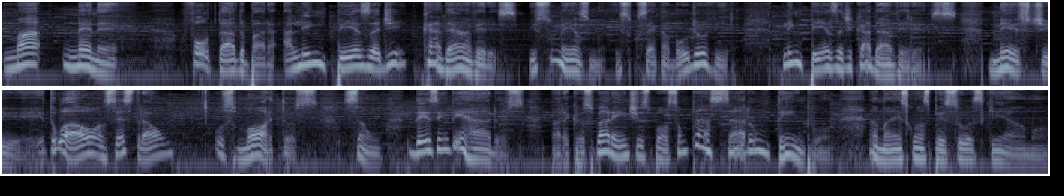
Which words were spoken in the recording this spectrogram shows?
Manene, voltado para a limpeza de cadáveres. Isso mesmo, isso que você acabou de ouvir. Limpeza de cadáveres. Neste ritual ancestral, os mortos são desenterrados para que os parentes possam passar um tempo a mais com as pessoas que amam.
